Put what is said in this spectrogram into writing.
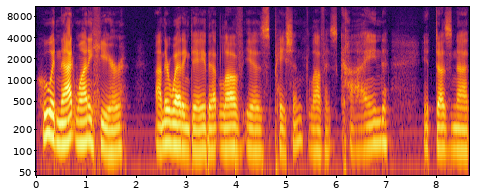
Who would not want to hear on their wedding day that love is patient, love is kind, it does not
